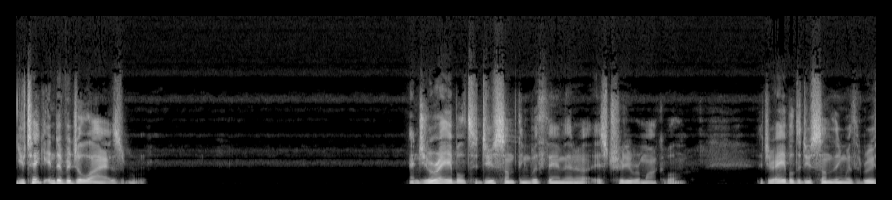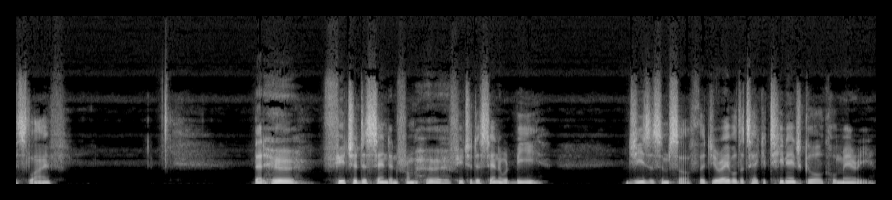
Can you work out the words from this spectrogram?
you take individual lives and you're able to do something with them that is truly remarkable. That you're able to do something with Ruth's life, that her future descendant from her, her future descendant would be Jesus himself. That you're able to take a teenage girl called Mary.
